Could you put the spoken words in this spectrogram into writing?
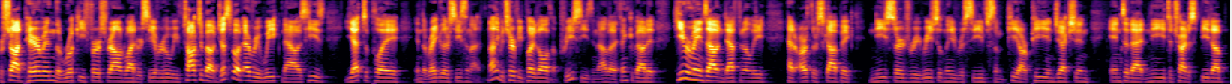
Breshad Perriman, the rookie first round wide receiver, who we've talked about just about every week now, as he's yet to play in the regular season. I'm not even sure if he played at all in the preseason now that I think about it. He remains out indefinitely, had arthroscopic knee surgery recently, received some PRP injection into that knee to try to speed up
